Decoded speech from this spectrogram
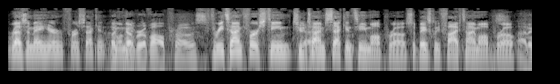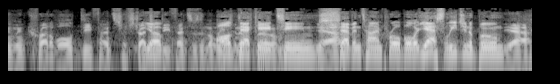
resume here for a second? Like want me to- number of all pros Three-time first team, two-time second team All Pro. So basically five-time All Pro. on an incredible defense stretch Yep. of defenses in the All decade team, Yeah, seven-time Pro Bowler. Yes, Legion of Boom. yeah.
